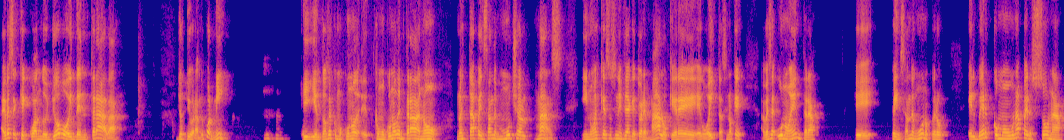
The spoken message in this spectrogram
hay veces que cuando yo voy de entrada, yo estoy orando por mí. y, entonces como que, uno, eh, como que uno de entrada no, no está pensando en mucho más. Y no es que eso significa que tú eres malo, que eres egoísta, sino que a veces uno entra eh, pensando en uno, pero el ver como una persona,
